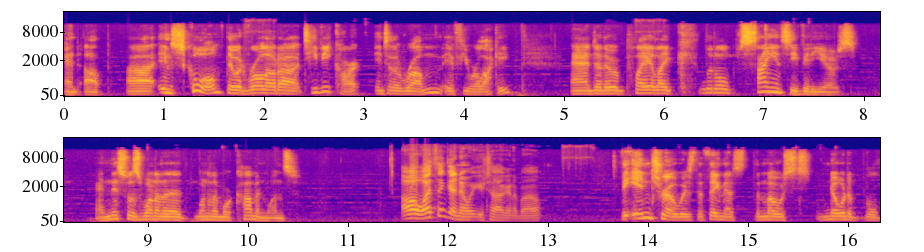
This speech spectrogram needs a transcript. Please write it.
and up. Uh, in school, they would roll out a TV cart into the room if you were lucky, and uh, they would play like little sciency videos. And this was one of the one of the more common ones. oh, I think I know what you're talking about. The intro is the thing that's the most notable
